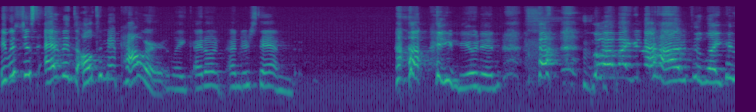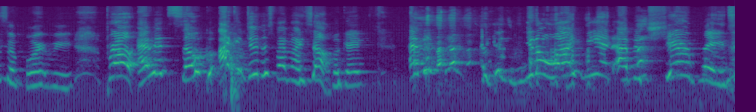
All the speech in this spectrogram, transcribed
it was just Evan's ultimate power. Like, I don't understand. he muted. Who am I gonna have to like support me, bro? Evan's so cool. I can do this by myself, okay? Evan, because you know why? Me and Evan share brains.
